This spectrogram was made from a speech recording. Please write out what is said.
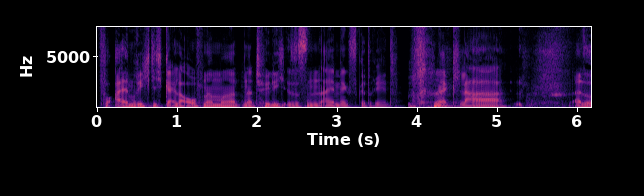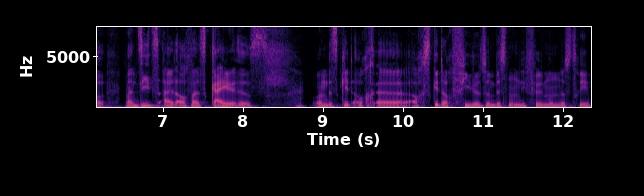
vor allem richtig geile Aufnahmen hat. Natürlich ist es in IMAX gedreht. Na klar. Also man sieht es halt auch, weil es geil ist. Und es geht auch, äh, auch, es geht auch viel so ein bisschen um die Filmindustrie.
